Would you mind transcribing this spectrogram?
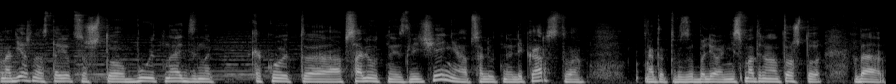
Надежда остается, что будет найдено какое-то абсолютное излечение, абсолютное лекарство от этого заболевания. Несмотря на то, что, да,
